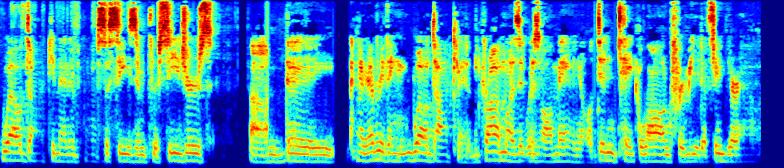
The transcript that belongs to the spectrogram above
well documented processes and procedures. Um, they had everything well documented. The problem was it was all manual. It didn't take long for me to figure out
